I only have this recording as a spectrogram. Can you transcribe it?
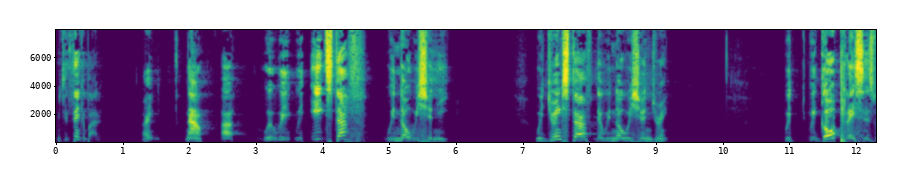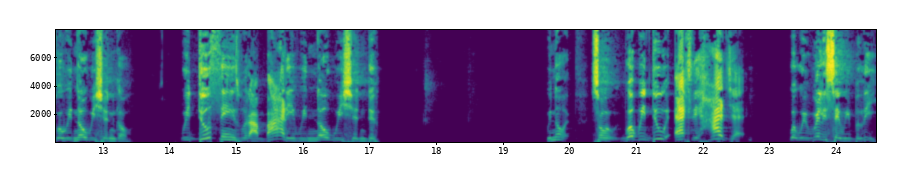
What you think about it, right? Now, uh, we, we, we eat stuff we know we shouldn't eat. We drink stuff that we know we shouldn't drink. We, go places where we know we shouldn't go. We do things with our body we know we shouldn't do. We know it. So what we do actually hijack what we really say we believe.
